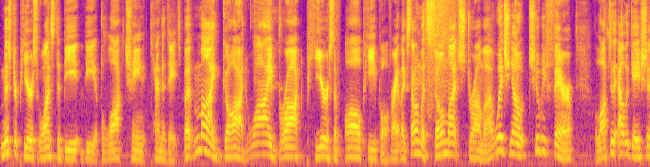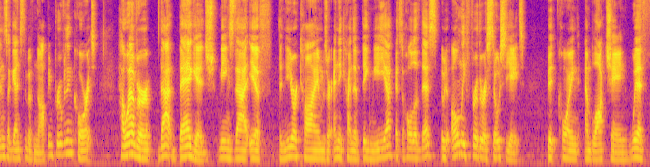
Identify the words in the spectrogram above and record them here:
Mr. Pierce wants to be the blockchain candidate. But my God, why Brock Pierce of all people, right? Like someone with so much drama, which, you know, to be fair, lots of the allegations against him have not been proven in court. However, that baggage means that if the New York Times or any kind of big media gets a hold of this, it would only further associate Bitcoin and blockchain with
